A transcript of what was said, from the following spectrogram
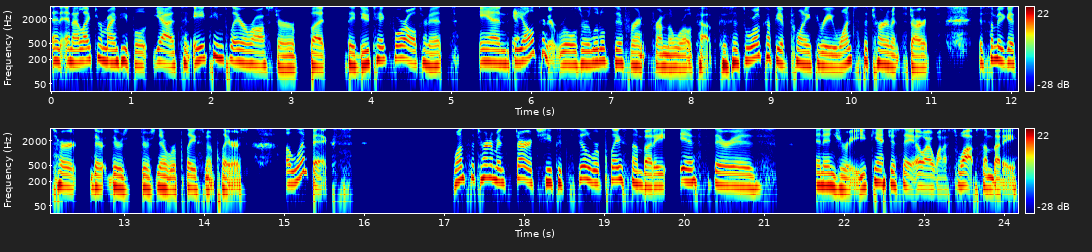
and, and I like to remind people, yeah, it's an 18 player roster, but they do take four alternates and the alternate rules are a little different from the World Cup because since the World Cup you have 23, once the tournament starts, if somebody gets hurt, there, there's there's no replacement players. Olympics, once the tournament starts, you could still replace somebody if there is an injury. You can't just say, "Oh, I want to swap somebody."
